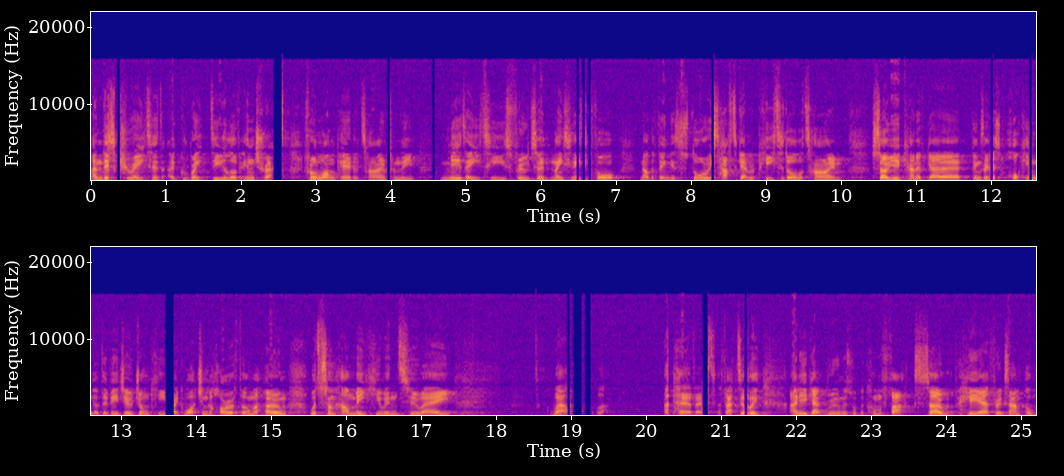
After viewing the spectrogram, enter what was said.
And this created a great deal of interest for a long period of time from the mid-80s through to 1984. Now, the thing is, stories have to get repeated all the time. So you kind of get uh, things like this hooking of the video junkie, like watching a horror film at home would somehow make you into a, well, a pervert, effectively. And you get rumours would become facts. So here, for example,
